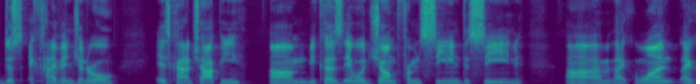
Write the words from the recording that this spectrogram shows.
just kind of in general is kind of choppy um, because it will jump from scene to scene. Um, like one, like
